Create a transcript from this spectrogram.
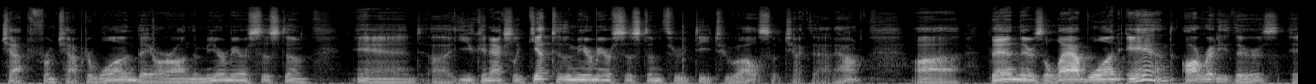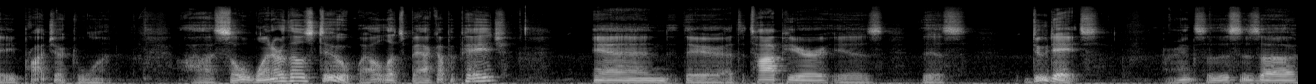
chap from chapter one. They are on the Mimir system, and uh, you can actually get to the Mimir system through D2L, so check that out. Uh, then there's a lab one, and already there's a project one. Uh, so when are those due? Well, let's back up a page. And there at the top here is this due dates. All right, so this is a uh,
